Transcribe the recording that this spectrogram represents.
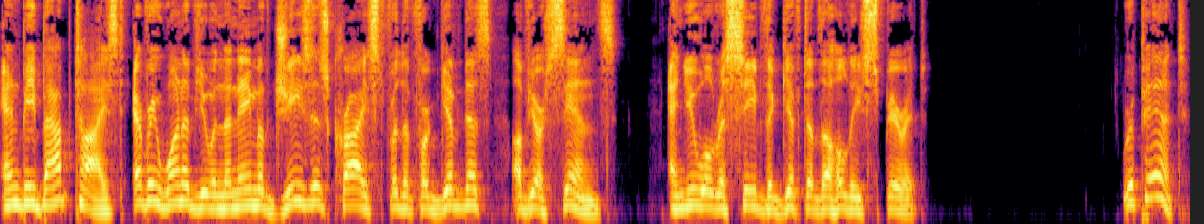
and be baptized, every one of you, in the name of Jesus Christ for the forgiveness of your sins, and you will receive the gift of the Holy Spirit. Repent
